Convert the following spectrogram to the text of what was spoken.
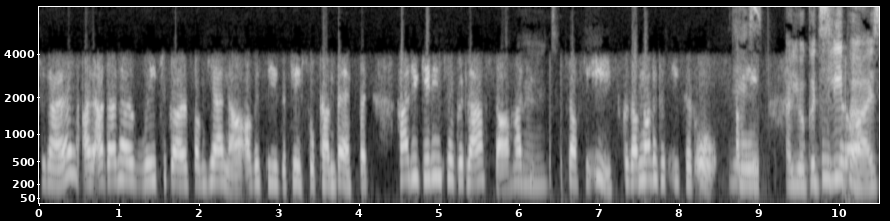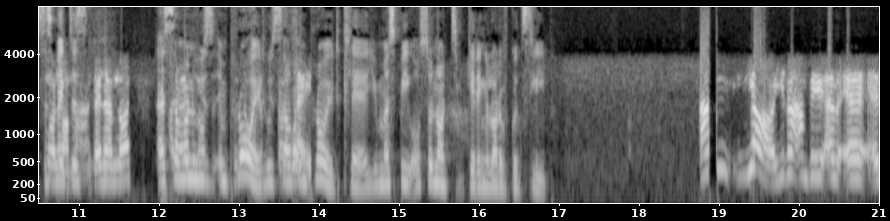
you know, I, I don't know where to go from here now. Obviously, the test will come back, but how do you get into a good lifestyle? How do you Right. get yourself to eat? Because I'm not a good eater at all. I mean, Are you a good sleeper? I suspect my as, mind, and I'm not. as someone who's don't employed, who's I've done right. self-employed, Claire, you must be also not getting a lot of good sleep. Um, yeah, you know, I'm very. Uh, uh, uh,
